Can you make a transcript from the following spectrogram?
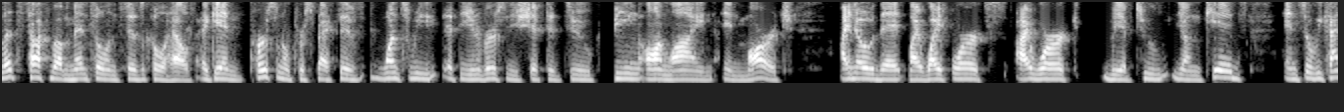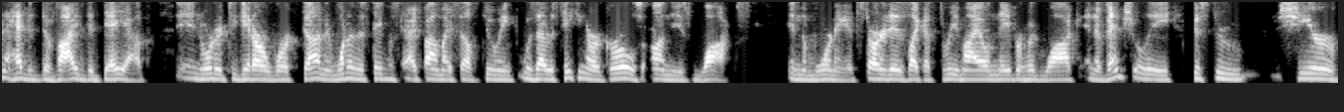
let's talk about mental and physical health. Again, personal perspective, once we at the university shifted to being online in March, I know that my wife works, I work, we have two young kids. And so we kind of had to divide the day up in order to get our work done. And one of the things I found myself doing was I was taking our girls on these walks in the morning. It started as like a three mile neighborhood walk. And eventually, just through sheer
